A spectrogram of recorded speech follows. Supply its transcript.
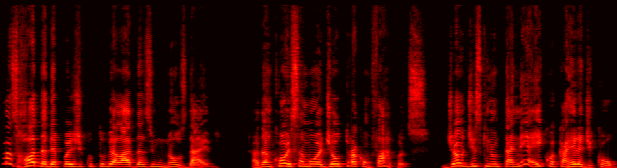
mas roda depois de cotoveladas e um nosedive. Adam Cole e Samoa Joe trocam farpas. Joe diz que não tá nem aí com a carreira de Cole.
